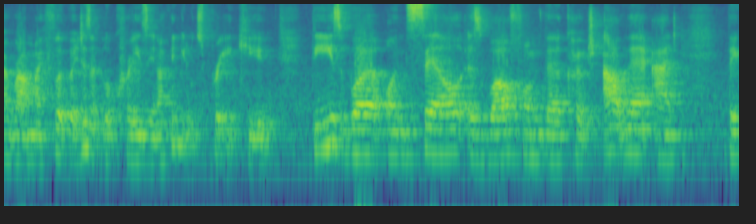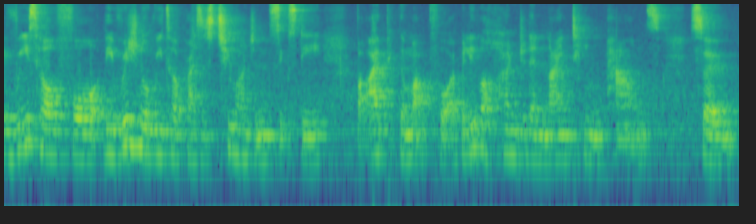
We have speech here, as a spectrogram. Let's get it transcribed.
around my foot but it doesn't look crazy and I think it looks pretty cute. These were on sale as well from the coach outlet and they retail for the original retail price is 260 but I picked them up for I believe 119 pounds. So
